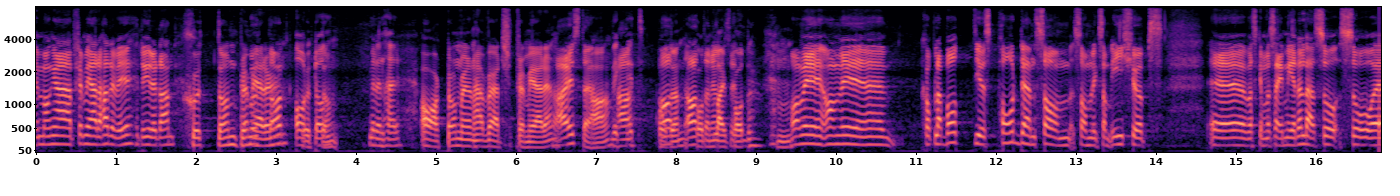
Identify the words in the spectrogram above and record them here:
hur många premiärer hade vi? Dyredan? 17 premiärer. 17, 18 med den här. 18 med den här världspremiären. Ja, just det. Ja. Viktigt. Podden, Ja, 18, podd, livepodd. Mm. Om vi, om vi eh, kopplar bort just podden som, som liksom inköps eh, vad ska man säga, medel där så, så eh,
